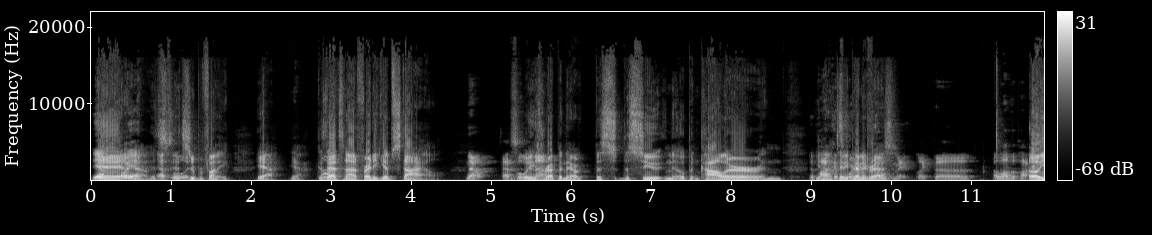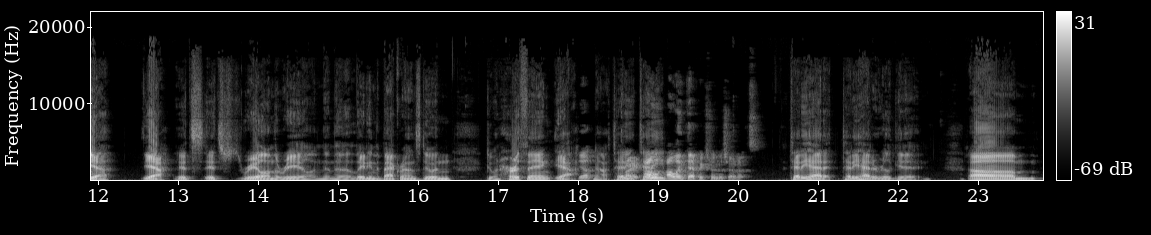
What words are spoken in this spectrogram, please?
Yeah. Oh, yeah. no, it's Absolutely. it's super funny. Yeah, yeah. Because Oh. that's not Freddie Gibbs style. No, absolutely he's not. repping there, the the suit and the open collar, and the you know, pocket Teddy Pendergrass. me. Like the, I love the pocket. oh yeah, yeah. It's it's real on the real, and then the lady in the background's doing doing her thing. Yeah. Yep. No, Teddy right, Teddy I'll, I'll link that picture in the show notes. Teddy had it. Teddy had it real good. Um,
